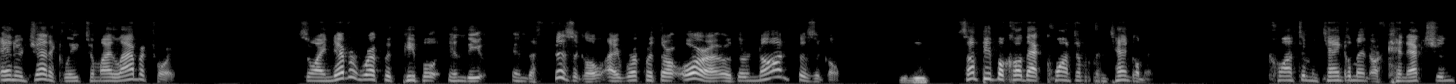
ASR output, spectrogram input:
energetically to my laboratory. So I never work with people in the in the physical. I work with their aura or their non-physical. Mhm. Some people call that quantum entanglement. Quantum entanglement or connection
